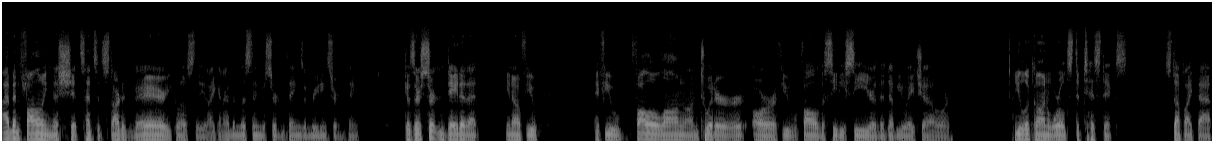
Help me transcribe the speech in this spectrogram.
I've been following this shit since it started very closely. Like, and I've been listening to certain things and reading certain things because there's certain data that you know if you if you follow along on Twitter or, or if you follow the CDC or the WHO or you look on world statistics, stuff like that,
